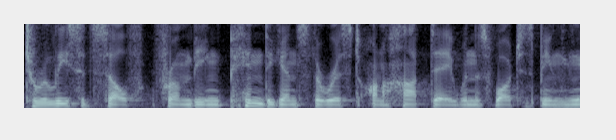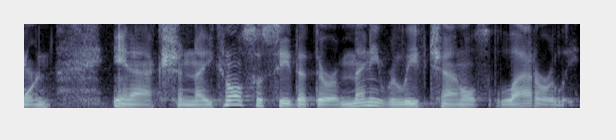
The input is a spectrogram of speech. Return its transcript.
to release itself from being pinned against the wrist on a hot day when this watch is being worn in action. Now, you can also see that there are many relief channels laterally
